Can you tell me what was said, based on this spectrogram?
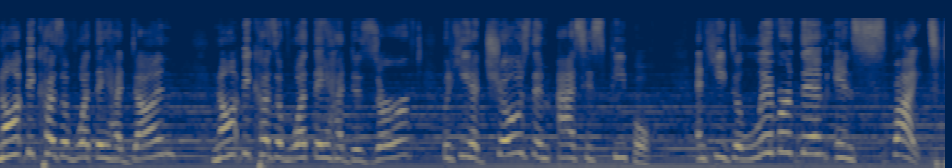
Not because of what they had done, not because of what they had deserved, but he had chose them as his people and he delivered them in spite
